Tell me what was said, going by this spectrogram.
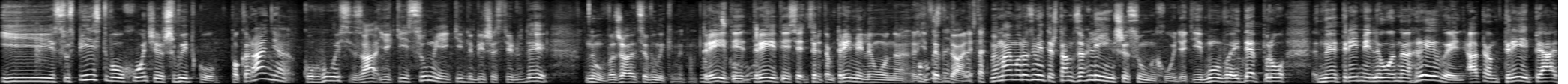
І суспільство хоче швидко покарання когось за якісь суми, які для більшості людей ну, вважаються великими. Там, Ну, 3, хоч когось. 3, 3, там, 3 мільйони і Кого так знаєте, далі. так. Ми маємо розуміти, що там взагалі інші суми ходять. І мова йде про не 3 мільйона гривень, а там 3, 5,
